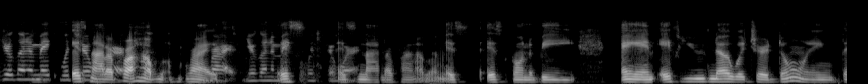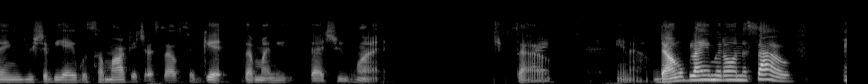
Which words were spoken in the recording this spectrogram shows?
you're going to make what it's not a problem, right? Right, you're going to make it's, what your work. It's not a problem. It's it's going to be, and if you know what you're doing, then you should be able to market yourself to get the money that you want. So. Right you know, don't blame it on the South.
